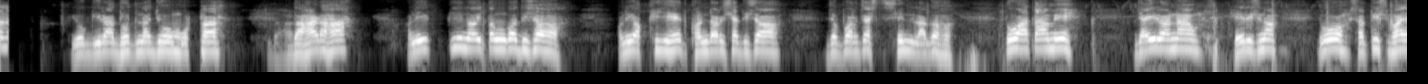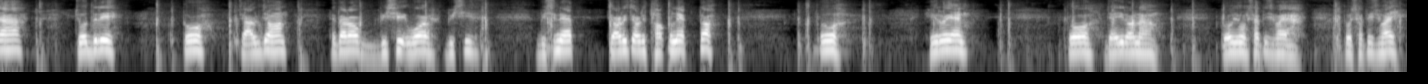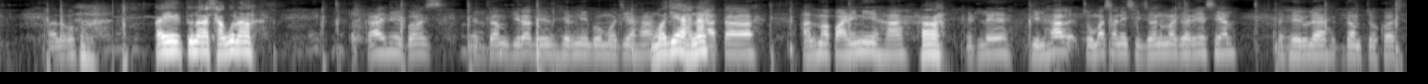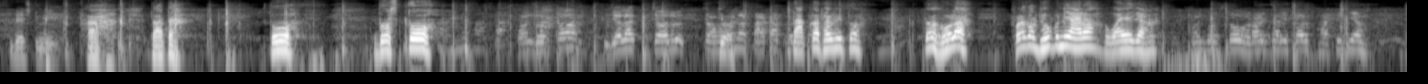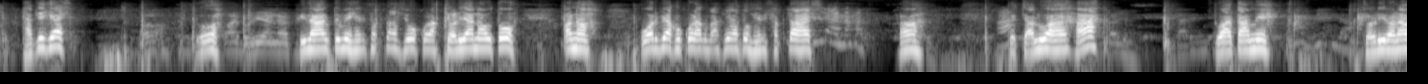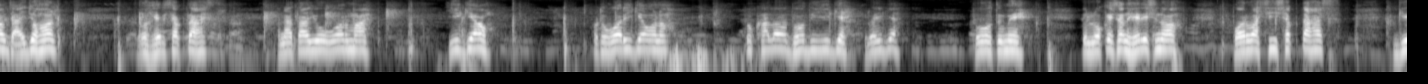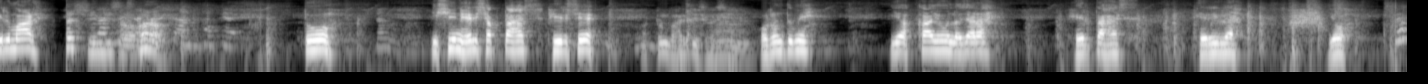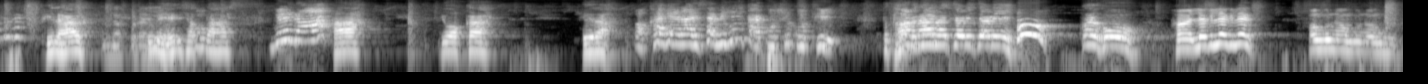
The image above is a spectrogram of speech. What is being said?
यो गिरा धोतना जो मोटा दहाड हा। आणि की दिशा दिस आणि अख्खी खंडर खंडारशा दिशा ज़बरदस्त सीन लग तो आता हमें जाई रहना हेरीस ना। यो सतीश भाई हा। चौधरी। तो चाल जहन ते तर वर, बिशी बिसण्यात चढी चढी थकण्यात तर तो તો જઈ રહ્યો ના તો યો સતીશભાઈ તો સતીશભાઈ. હલો. કઈ તું ના સાંગુ ના? કાંઈ નહીં બસ. એકદમ ગીરા હેરની બહુ મજા હા. મજા હા ના? આતા હાલમાં પાણીની હા. હા. એટલે ફિલહાલ ચોમાસાની સિઝનમાં જરીએ સેલ તો હેરુલા એકદમ ચોક્કસ બેસ્ટ મી હા હા. તાતા. તો દોસ્તો તાકાત હવે તો તો થોડા થોડા તો ધૂપ નહીં આ રહ્યા વાયા જહા થાકી ગયા? તો ફિલહાલ તમે હેરી શકતા છો કોડાક ચડ્યા ના તો. અને ઓર બી આખું કોડાક બાકી તો હેરી શકતા હશ. હા. તો ચાલુ આ હા. તો આ તમે ચડી રહ્યા જાયજો હલ. તો હેરી શકતા હશ. અને આ તા યો ઓરમાં ઈ ગયા ઓટો વર ઈ ગયા ના. તો ખાલો ધોધી ઈ ગયા રહી ગયા. તો તમે લોકેશન હેરીશ ન પરવા સી શકતા હશ. ગિરમાળ સિંધી સો બરો तो इसी हेरी सकता है फिर से મટન ભારતી છે और तुम्हें ये अक्का यो नज़ारा हेरता है हेरी ले यो फिलहाल तुम्हें हेरी सकता है વિનોદ हाँ यो अक्का हेरा અખા હેરા ऐसा नहीं का कुथी कुथी तो थकना ना चढ़ी चढ़ी कई हो હા લેગ લેગ લેગ અંગુન અંગુન અંગુન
